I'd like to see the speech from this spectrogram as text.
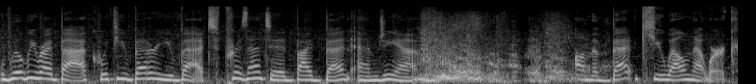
We'll be right back with You Better You Bet, presented by BetMGM on the BetQL network.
